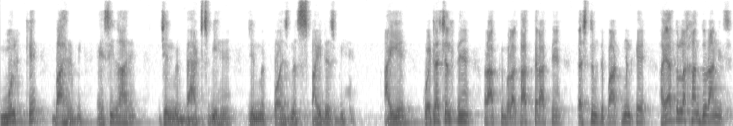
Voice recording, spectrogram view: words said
मुल्क के बाहर भी। ऐसी गारें जिनमें बैट्स भी हैं, जिनमें पॉइजनस स्पाइडर्स भी हैं। आइए, कोयटा चलते हैं और आपकी मुलाकात कराते हैं कस्टम्स डिपार्टमेंट के हयातुल्ला खान दुरानी से।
